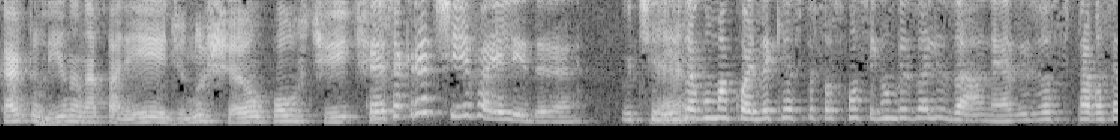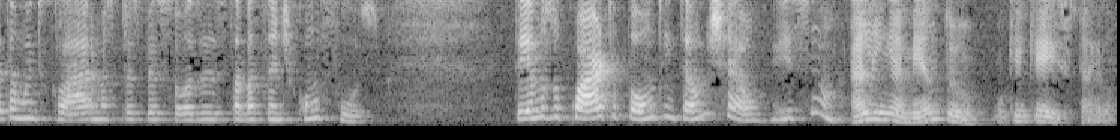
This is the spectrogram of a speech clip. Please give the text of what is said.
cartolina na parede, no chão, post-it. Seja criativa aí, líder. Utilize é. alguma coisa que as pessoas consigam visualizar, né? Às vezes para você está muito claro, mas para as pessoas às vezes está bastante confuso. Temos o quarto ponto, então, Michel. Isso? Alinhamento? O que, que é isso, Taylor?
